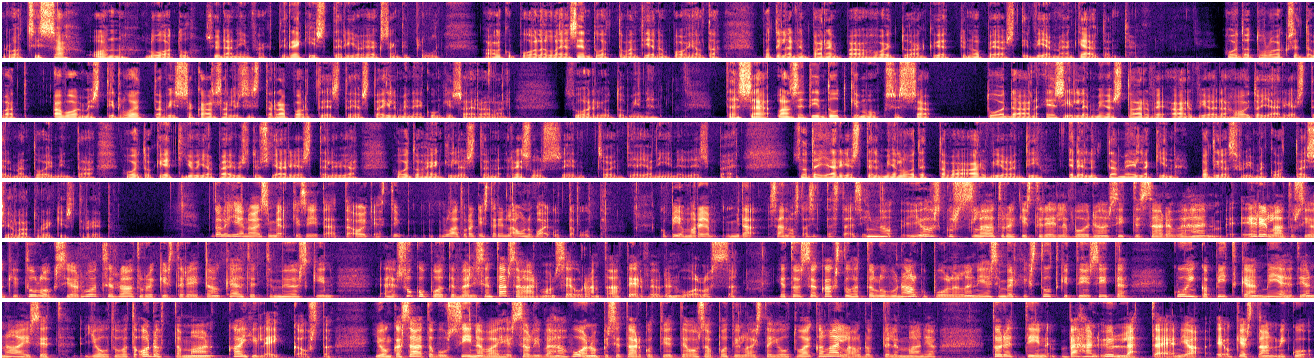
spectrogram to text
Ruotsissa on luotu sydäninfarktirekisteri jo 90-luvun alkupuolella ja sen tuottavan tiedon pohjalta potilaiden parempaa hoitoa on kyetty nopeasti viemään käytäntöön. Hoitotulokset ovat avoimesti luettavissa kansallisista raporteista, josta ilmenee kunkin sairaalan suoriutuminen. Tässä Lancetin tutkimuksessa tuodaan esille myös tarve arvioida hoitojärjestelmän toimintaa, hoitoketjuja, päivystysjärjestelyjä, hoitohenkilöstön resurssointia ja niin edespäin. Sotejärjestelmien luotettava arviointi edellyttää meilläkin potilasryhmäkohtaisia laaturekistereitä. Tämä oli hieno esimerkki siitä, että oikeasti laaturekisterillä on vaikuttavuutta. Pia-Maria, mitä sä nostaisit tästä esiin? No joskus laaturekistereillä voidaan sitten saada vähän erilaatuisiakin tuloksia. Ruotsin laaturekistereitä on käytetty myöskin eh, sukupuolten välisen tasa-arvon seurantaa terveydenhuollossa. Ja tuossa 2000-luvun alkupuolella niin esimerkiksi tutkittiin sitä, kuinka pitkään miehet ja naiset joutuvat odottamaan kaihileikkausta, jonka saatavuus siinä vaiheessa oli vähän huonompi. Se tarkoitti, että osa potilaista joutuu aika lailla odottelemaan ja todettiin vähän yllättäen ja oikeastaan niin kuin,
